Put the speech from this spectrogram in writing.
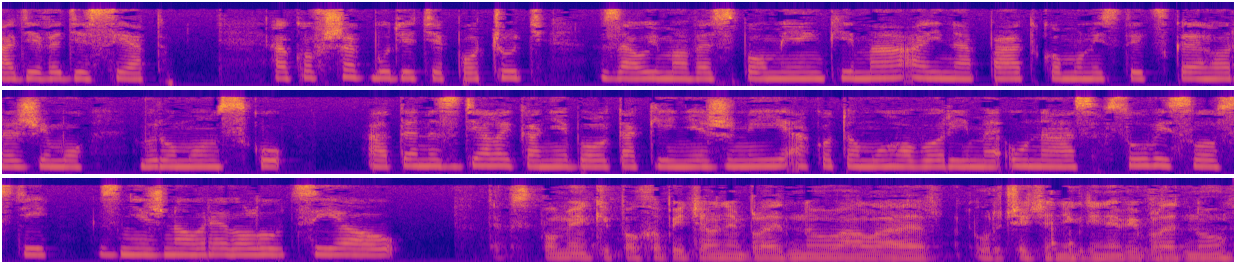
a 90. Ako však budete počuť, zaujímavé spomienky má aj na pád komunistického režimu v Rumunsku. A ten zďaleka nebol taký nežný, ako tomu hovoríme u nás v súvislosti s nežnou revolúciou. Tak spomienky pochopiteľne blednú, ale určite nikdy nevyblednú,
